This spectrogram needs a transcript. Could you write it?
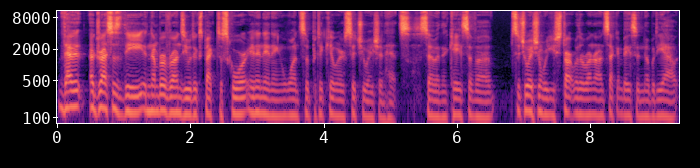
That addresses the number of runs you would expect to score in an inning once a particular situation hits. So, in the case of a situation where you start with a runner on second base and nobody out,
